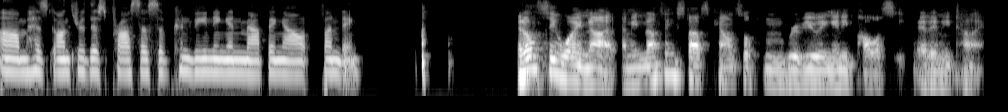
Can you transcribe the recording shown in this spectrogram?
um, has gone through this process of convening and mapping out funding. I don't see why not. I mean, nothing stops council from reviewing any policy at any time.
